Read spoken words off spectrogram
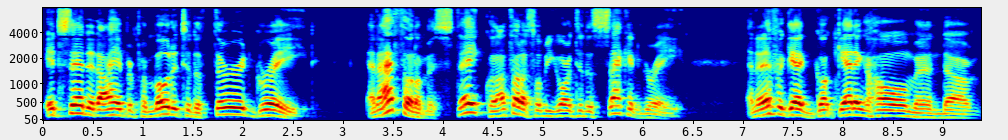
it said that I had been promoted to the third grade. And I thought a mistake because I thought I was supposed to be going to the second grade. And I never forget getting home and um,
